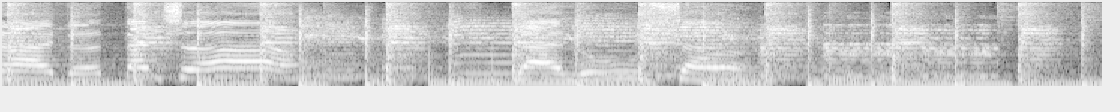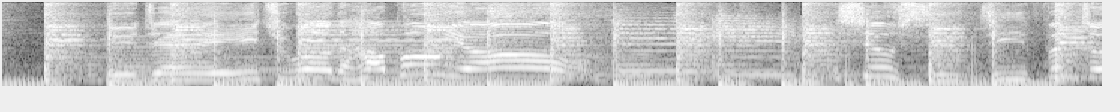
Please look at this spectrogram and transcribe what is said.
爱的单车，在路上遇见一群我的好朋友，休息几分钟。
